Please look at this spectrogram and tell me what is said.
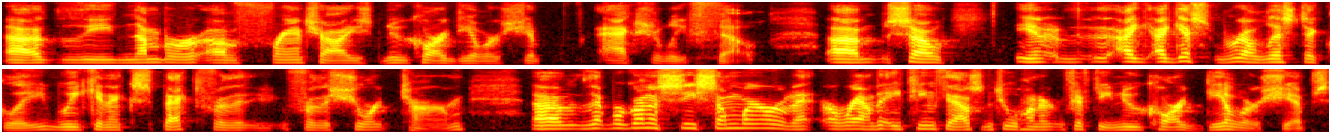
uh, the number of franchised new car dealership actually fell. Um, so you know, I, I, guess realistically, we can expect for the for the short term uh, that we're going to see somewhere around 18,250 new car dealerships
